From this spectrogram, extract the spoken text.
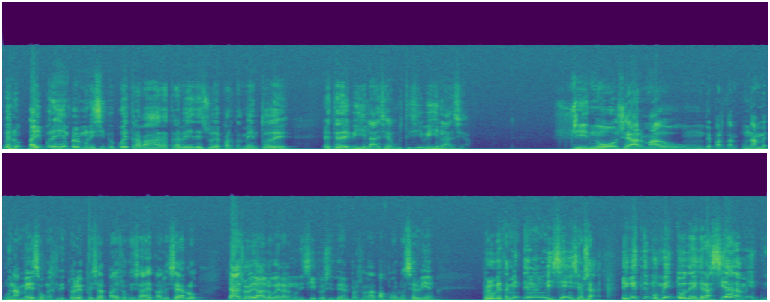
bueno, ahí por ejemplo el municipio puede trabajar a través de su departamento de, este de vigilancia, de justicia y vigilancia. Si no se ha armado un una, una mesa, un escritorio especial para eso, quizás establecerlo. Ya eso ya lo verá el municipio si tiene el personal para poderlo hacer bien. Pero que también tengan licencia. O sea, en este momento, desgraciadamente,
